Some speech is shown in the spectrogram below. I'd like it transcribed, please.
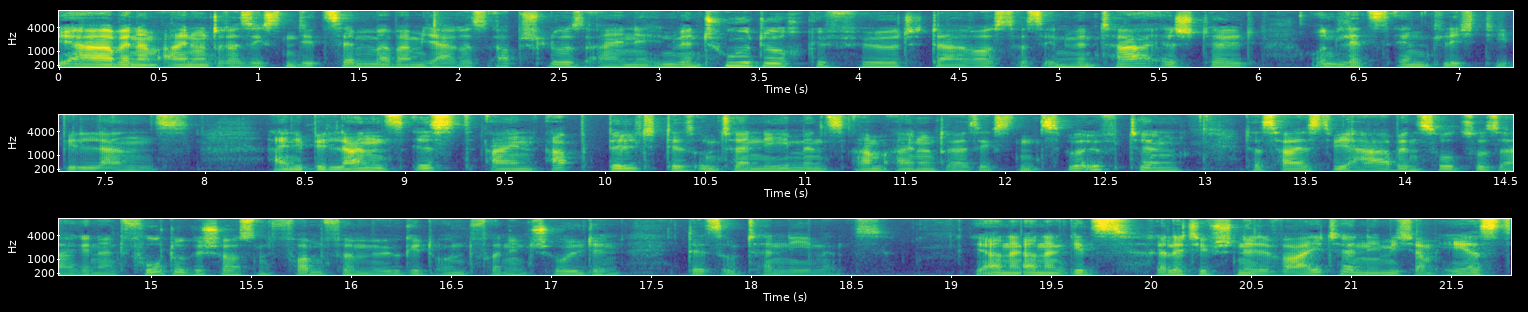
Wir haben am 31. Dezember beim Jahresabschluss eine Inventur durchgeführt, daraus das Inventar erstellt und letztendlich die Bilanz. Eine Bilanz ist ein Abbild des Unternehmens am 31.12. Das heißt, wir haben sozusagen ein Foto geschossen von Vermögen und von den Schulden des Unternehmens. Ja, und dann geht es relativ schnell weiter, nämlich am 1.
